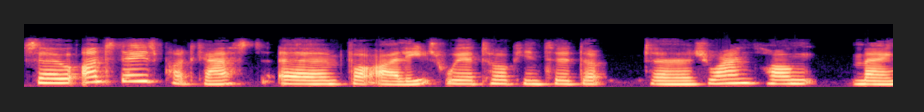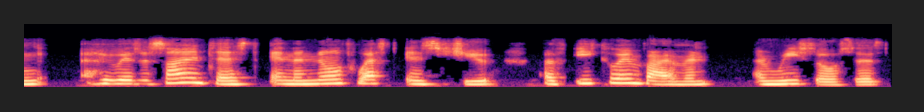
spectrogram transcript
So, on today's podcast um, for iLeaps, we're talking to Dr. Xianhong Meng, who is a scientist in the Northwest Institute of Eco Environment and Resources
